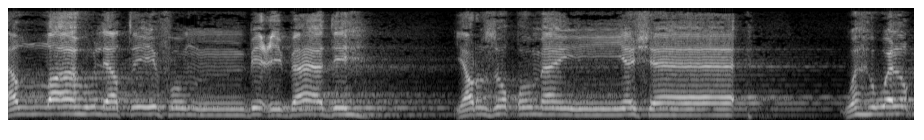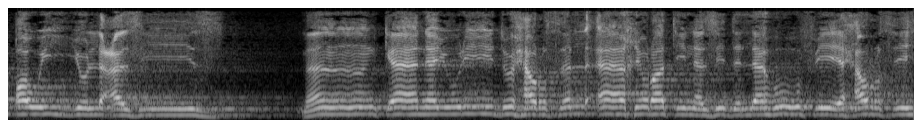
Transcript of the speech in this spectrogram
الله لطيف بعباده يرزق من يشاء وهو القوي العزيز. من كان يريد حرث الآخرة نزد له في حرثه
